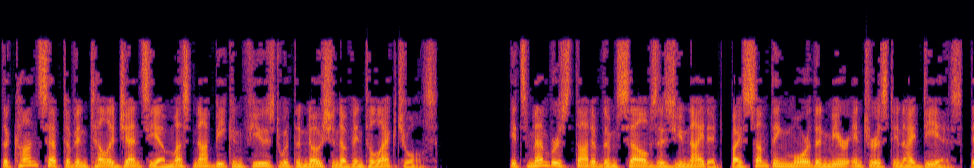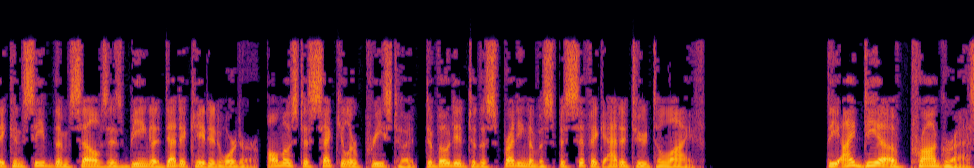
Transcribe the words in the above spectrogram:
The concept of intelligentsia must not be confused with the notion of intellectuals. Its members thought of themselves as united, by something more than mere interest in ideas, they conceived themselves as being a dedicated order, almost a secular priesthood, devoted to the spreading of a specific attitude to life. The idea of progress,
